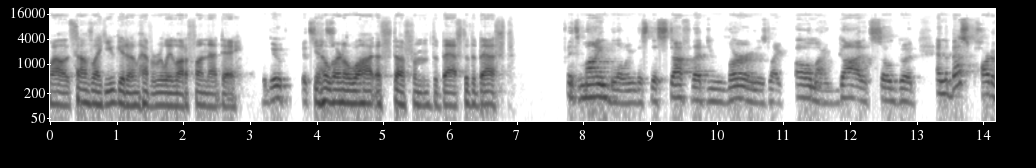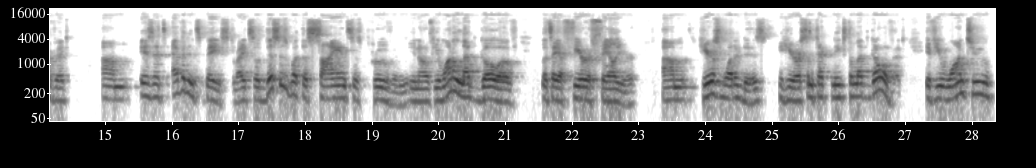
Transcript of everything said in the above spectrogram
Wow, it sounds like you get to have a really lot of fun that day. I do. It's, you learn a lot of stuff from the best of the best it's mind blowing. This the stuff that you learn is like, oh my god, it's so good. And the best part of it um, is it's evidence based, right? So this is what the science has proven. You know, if you want to let go of, let's say, a fear of failure, um, here's what it is. Here are some techniques to let go of it. If you want to,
